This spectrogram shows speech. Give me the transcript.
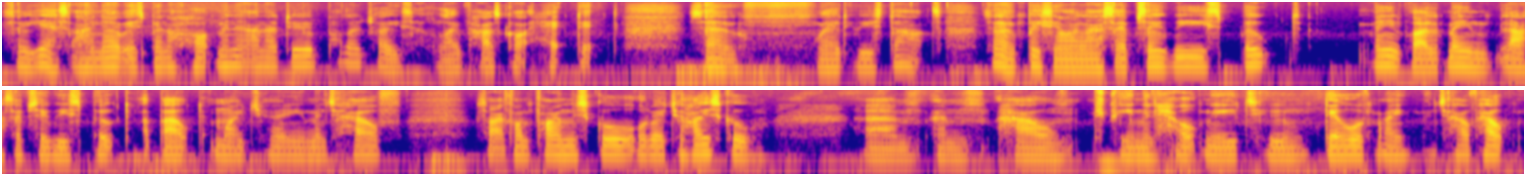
So yes, I know it's been a hot minute and I do apologise. Life has got hectic. So, where do we start? So basically on our last episode we spoke main well main last episode we spoke about my journey in mental health starting from primary school all the way to high school um, and how streaming helped me to deal with my mental health helped me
